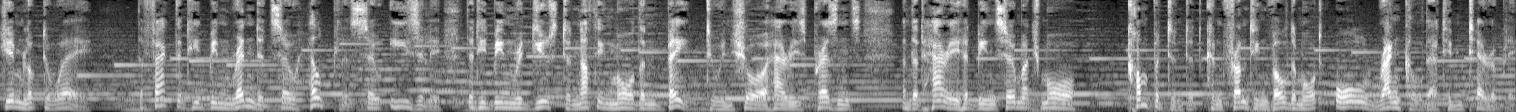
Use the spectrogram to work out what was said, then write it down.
Jim looked away. The fact that he'd been rendered so helpless so easily, that he'd been reduced to nothing more than bait to ensure Harry's presence, and that Harry had been so much more competent at confronting Voldemort all rankled at him terribly.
